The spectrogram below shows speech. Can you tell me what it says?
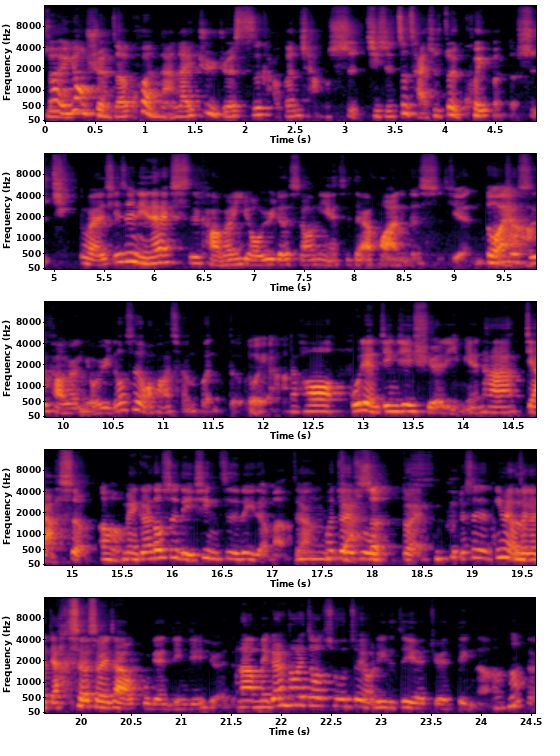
所以用选择困难来拒绝思考跟尝试，其实这才是最亏本的事情。对，其实你在思考跟犹豫的时候，你也是在花你的时间。对啊就思考跟犹豫都是有花成本的。对啊、然后古典经济学里面，它假设嗯，每个人都是理性自立的嘛，这样、嗯会追出对，就是因为有这个假设，所以才有古典经济学的。那每个人都会做出最有利的自己的决定啊，嗯对。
